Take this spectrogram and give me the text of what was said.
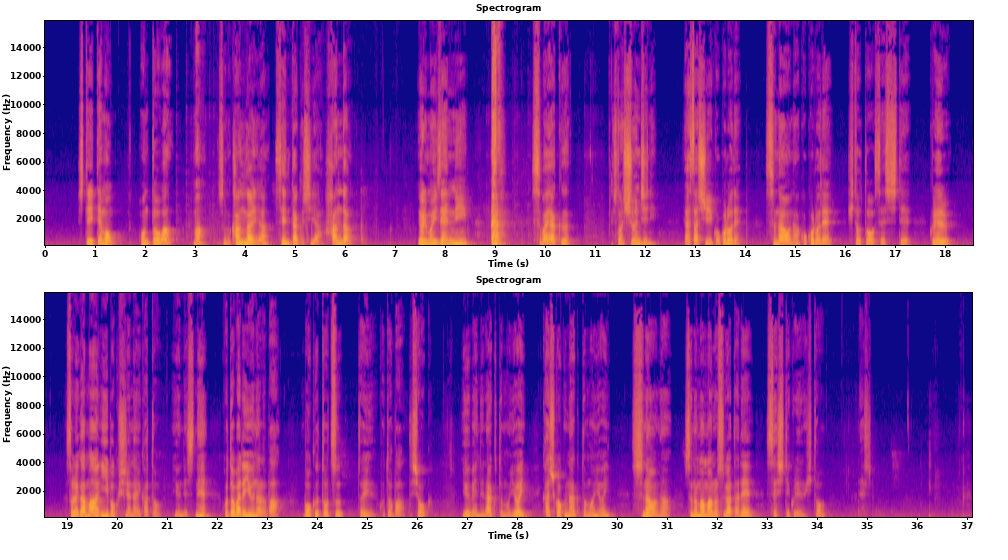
していても本当はまあその考えや選択肢や判断よりも以前に 素早くその瞬時に優しい心で素直な心で人と接してくれる。それがまあいい牧師じゃないかというんですね。言葉で言うならば朴突という言葉でしょうか。雄弁でなくともよい。賢くなくともよい。素直なそのままの姿で接してくれる人です。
